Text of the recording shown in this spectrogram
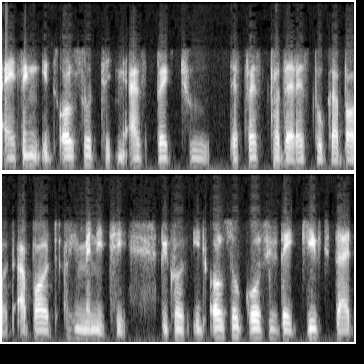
I think it's also taking us back to the first part that I spoke about, about humanity, because it also goes with the gift that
